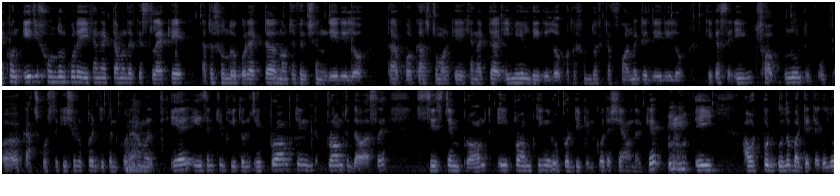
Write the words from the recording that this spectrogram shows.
এখন এই যে সুন্দর করে এখানে একটা আমাদেরকে স্ল্যাকে এত সুন্দর করে একটা নোটিফিকেশন দিয়ে দিল। তারপর কাস্টমারকে এখানে একটা ইমেল দিয়ে দিল, কত সুন্দর একটা ফর্মেটে দিয়ে দিল, ঠিক আছে? এই সবগুলো কাজ করছে, কিসের উপর ডিপেন্ড করে? আমার এয়ার এজেন্টের ভিতরে যে প্রম্পটিং প্রম্পট দেওয়া আছে সিস্টেম প্রম্পট এই প্রম্পটিং এর উপর ডিপেন্ড করে সে আমাদেরকে এই আউটপুটগুলো বা ডেটাগুলো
